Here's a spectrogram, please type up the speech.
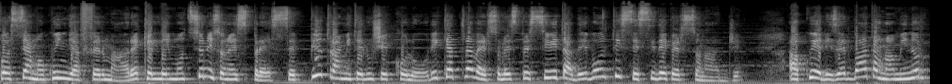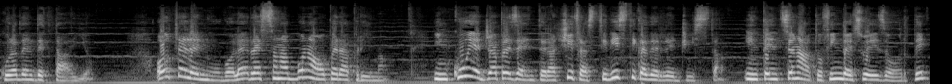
Possiamo quindi affermare che le emozioni sono espresse più tramite luce e colori che attraverso l'espressività dei volti stessi dei personaggi, a cui è riservata una minor cura del dettaglio. Oltre le nuvole resta una buona opera prima, in cui è già presente la cifra stilistica del regista, intenzionato fin dai suoi esordi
